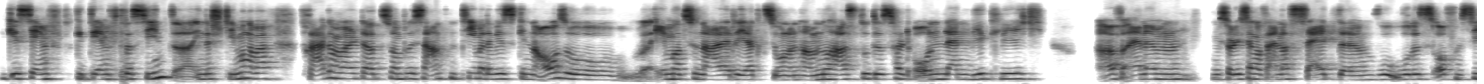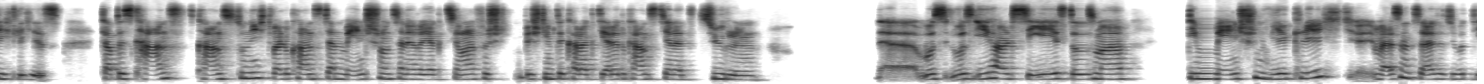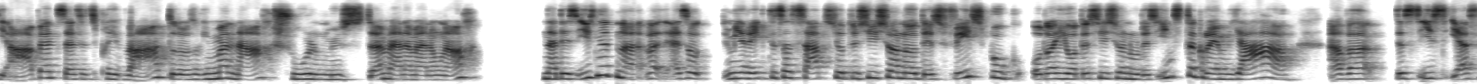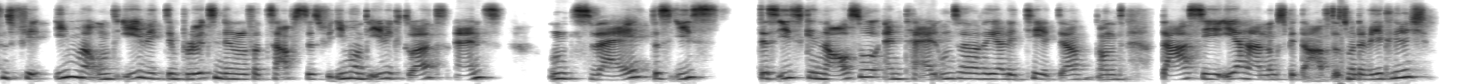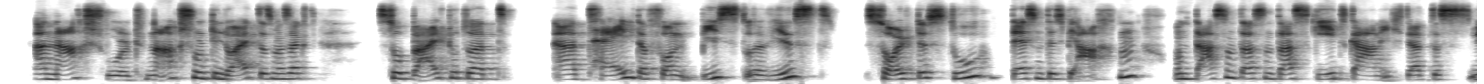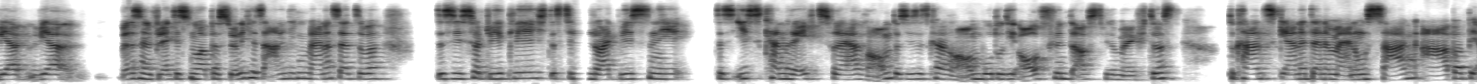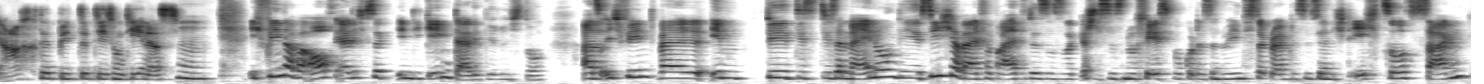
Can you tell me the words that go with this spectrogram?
gesenft, gedämpfter sind äh, in der Stimmung. Aber frage mal da zu einem brisanten Thema, da wirst genauso emotionale Reaktionen haben. Nur hast du das halt online wirklich auf einem, wie soll ich sagen, auf einer Seite, wo, wo das offensichtlich ist. Ich glaube, das kannst, kannst du nicht, weil du kannst ja einen Menschen und seine Reaktionen für bestimmte Charaktere, du kannst ja nicht zügeln. Äh, was, was ich halt sehe, ist, dass man die Menschen wirklich, ich weiß nicht, sei es jetzt über die Arbeit, sei es jetzt privat oder was auch immer, nachschulen müsste, meiner Meinung nach. Na, das ist nicht, also mir regt dieser Satz, ja, das ist ja nur das Facebook oder ja, das ist ja nur das Instagram. Ja, aber das ist erstens für immer und ewig, den Blödsinn, den du verzapfst, das ist für immer und ewig dort, eins. Und zwei, das ist, das ist genauso ein Teil unserer Realität, ja. Und da sehe ich eher Handlungsbedarf, dass man da wirklich nachschult, nachschult die Leute, dass man sagt, sobald du dort ein Teil davon bist oder wirst, solltest du das und das beachten und das und das und das geht gar nicht. Ja, das wäre, wär, weiß nicht, vielleicht ist nur ein persönliches Anliegen meinerseits, aber das ist halt wirklich, dass die Leute wissen, das ist kein rechtsfreier Raum, das ist jetzt kein Raum, wo du die aufführen darfst, wie du möchtest. du kannst gerne deine Meinung sagen, aber beachte bitte dies und jenes. Hm. Ich finde aber auch, ehrlich gesagt, in die gegenteilige Richtung. Also ich finde, weil eben die, die, diese Meinung, die sicher weit verbreitet ist, also das ist nur Facebook oder das ist nur Instagram, das ist ja nicht echt sozusagen.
